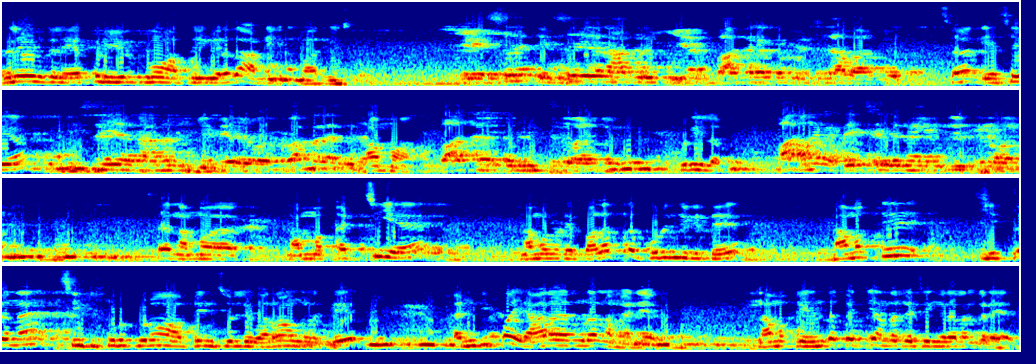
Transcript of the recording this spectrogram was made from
விளைவுகள் எப்படி இருக்கும் அப்படிங்கறத அன்னைக்கு நம்ம அறிவிச்சிருவோம் சார் எஸ்ஐஆர்? ஆமா. புரியல. சார் நம்ம நம்ம கட்சியை நம்மளுடைய பலத்தை புரிஞ்சுக்கிட்டு நமக்கு இத்தனை சீட்டு கொடுக்குறோம் அப்படின்னு சொல்லி வர்றவங்களுக்கு கண்டிப்பா யாரா இருந்தாலும் நம்ம இணையணும். நமக்கு எந்த கட்சி அந்த கட்சிங்கிறதெல்லாம் கிடையாது.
